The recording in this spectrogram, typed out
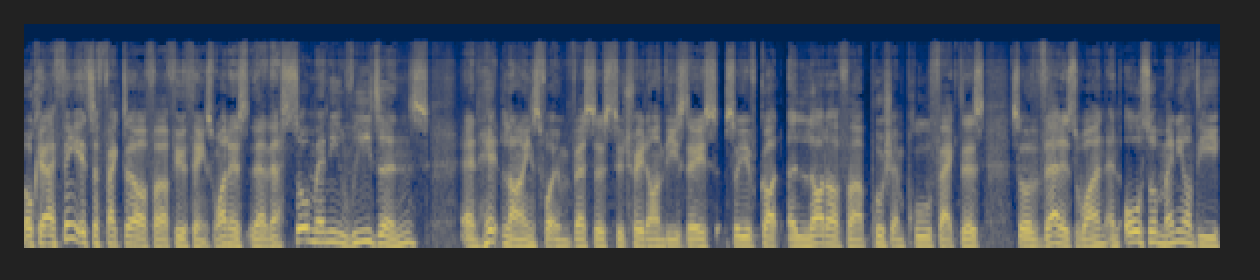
Okay, I think it's a factor of a few things. One is that there's so many reasons and headlines for investors to trade on these days. So you've got a lot of uh, push and pull factors. So that is one. And also, many of the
